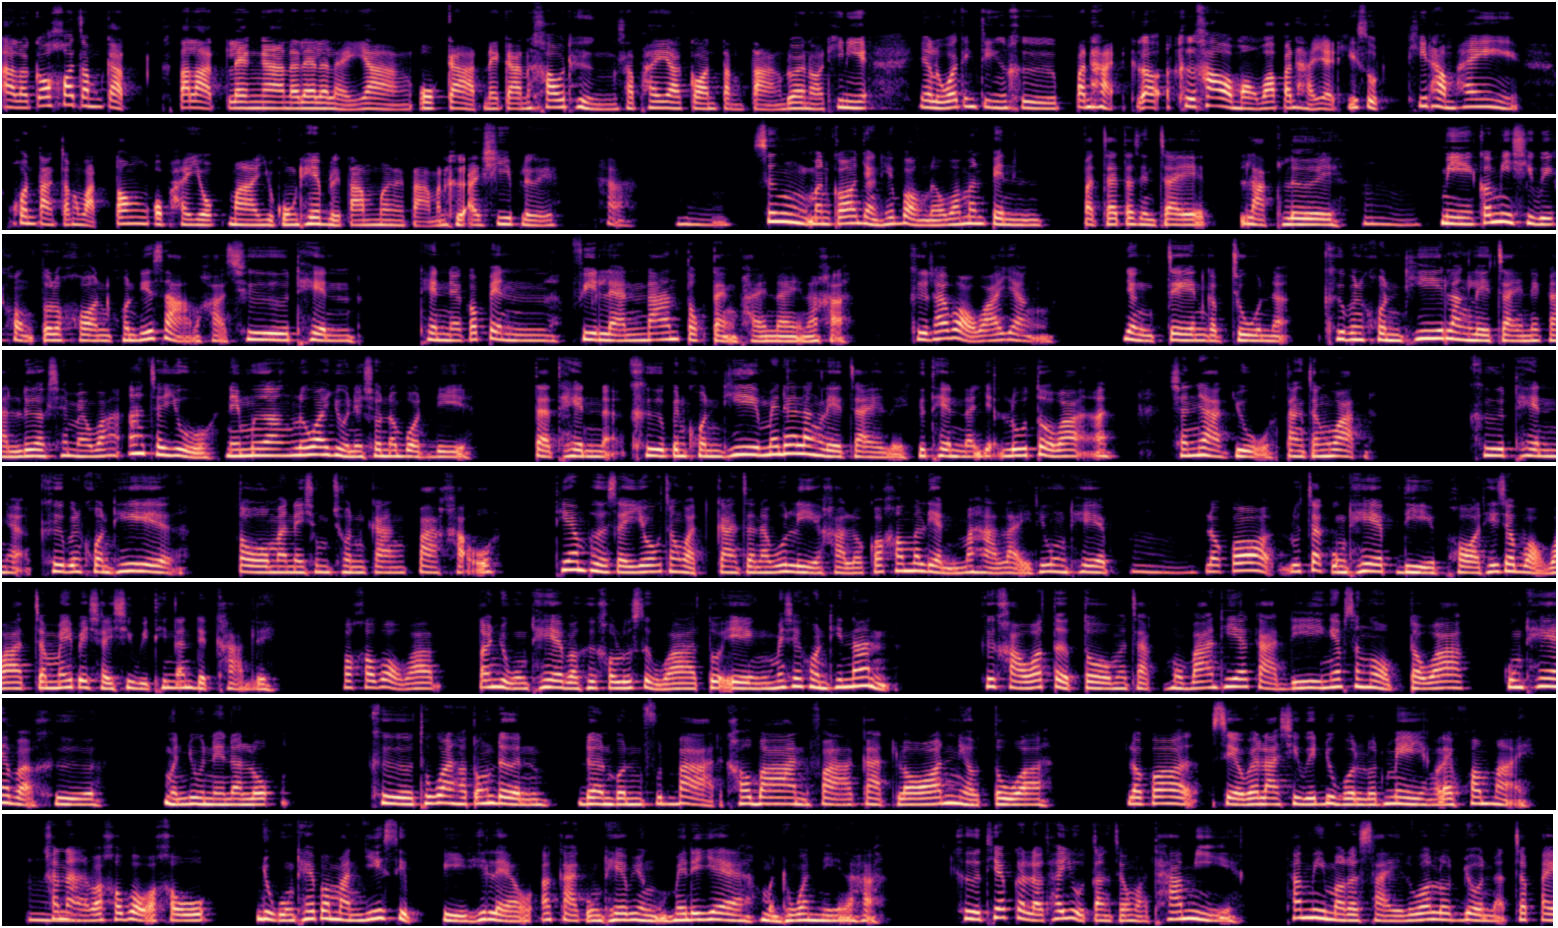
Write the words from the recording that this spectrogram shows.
อะแล้วก็ข้อจำกัดตลาดแรงงานอะไรหลาย ๆ อย่าง โอกาสในการเข้าถึงทรัพยากรต่าง ๆ ด้วยเนาะทีนี้อยากรู้ว่าจริง ๆ คือปัญหาแล้วคือเข้ามองว่าปัญหาใหญ่ที่สุดที่ทำให้คนต่างจังหวัดต้องอพยพมาอยู่กรุงเทพหรือตามเมืองต่าง ๆ มันคืออาชีพเลยค่ะอืม ซึ่งมันก็อย่างที่บอกเนอะว่ามันเป็นปัจจัยตัดสินใจหลักเลยอืมมีก็มีชีวิตของตัวละครคนที่สามค่ะ ชื่อเทน เทนเนี่ยก็เป็นฟรีแลนซ์ด้านตกแต่งภายในนะคะ คือถ้าบอกว่าอย่างอย่างเจนกับจูนอะคือเป็นคนที่ลังเลใจในการเลือกใช่ไหมว่า อาจจะอยู่ในเมืองหรือว่าอยู่ในชนบทดี แต่เทนอะคือเป็นคนที่ไม่ได้ลังเลใจเลย คือเทนอะรู้ตัวว่าอะฉันอยากอยู่ต่างจังหวัด คือเทนเนี่ยคือเป็นคนที่โตมาในชุมชนกลางป่าเขาที่อำเภอไซโยกจังหวัดกาญจนบุรีค่ะ แล้วก็เข้ามาเรียนมหาลัยที่กรุงเทพอืมแล้วก็รู้จักกรุงเทพดี พอที่จะบอกว่าจะไม่ไปใช้ชีวิตที่นั่นเด็ดขาดเลย เพราะเขาบอกว่าตอนอยู่กรุงเทพอะคือเขารู้สึกว่าตัวเองไม่ใช่คนที่นั่น คือเขาว่าเติบโตมาจากหมู่บ้านที่อากาศดี เงียบสงบ แต่ว่ากรุงเทพอะคือเหมือนอยู่ในนรก คือทุกวันเขาต้องเดิน เดินบนฟุตบาทเข้าบ้านฝ่าอากาศร้อนเหนียวตัว แล้วก็เสียเวลาชีวิตอยู่บนรถเมย์อย่างไรความหมายอืมขนาดว่าเขาบอกว่าเขาอยู่กรุงเทพประมาณ20ปีที่แล้ว อากาศกรุงเทพยังไม่ได้แย่เหมือนทุกวันนี้นะคะ คือเทียบกันแล้วถ้าอยู่ต่างจังหวัดถ้ามี ถ้ามีมอเตอร์ไซค์หรือว่ารถยนต์อะจะไป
